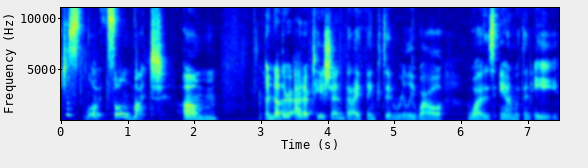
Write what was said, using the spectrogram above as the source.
just love it so much. Um, another adaptation that I think did really well was Anne with an E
